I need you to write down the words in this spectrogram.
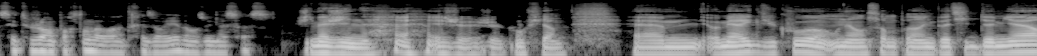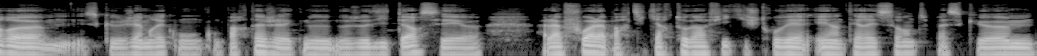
c'est toujours important d'avoir un trésorier dans une assoce. J'imagine, et je, je, confirme. Euh, Oméric, du coup, on est ensemble pendant une petite demi-heure. ce que j'aimerais qu'on partage avec nos, auditeurs, c'est à la fois la partie cartographie qui, je trouve, est, intéressante parce que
